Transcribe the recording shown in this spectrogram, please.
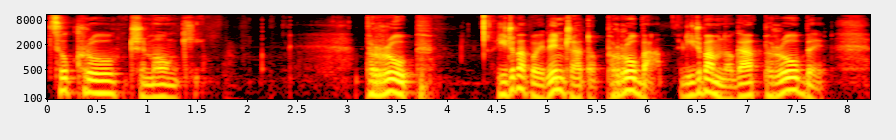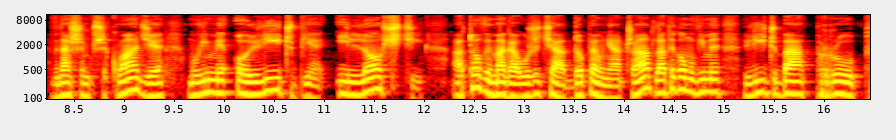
cukru czy mąki. Prób Liczba pojedyncza to próba, liczba mnoga próby. W naszym przykładzie mówimy o liczbie, ilości, a to wymaga użycia dopełniacza, dlatego mówimy liczba prób.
